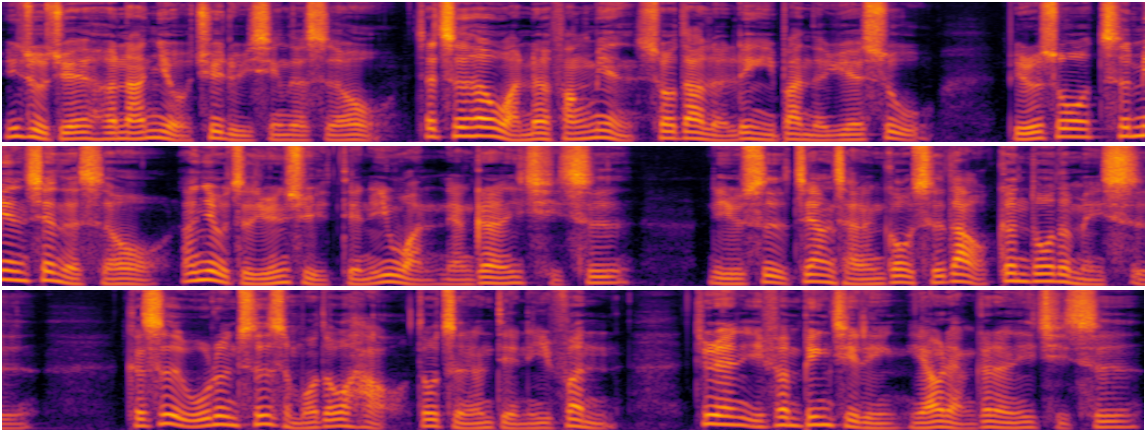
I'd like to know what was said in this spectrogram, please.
女主角和男友去旅行的时候，在吃喝玩乐方面受到了另一半的约束。比如说吃面线的时候，男友只允许点一碗，两个人一起吃，理由是这样才能够吃到更多的美食。可是无论吃什么都好，都只能点一份，就连一份冰淇淋也要两个人一起吃。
